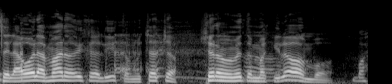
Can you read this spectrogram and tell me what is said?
se lavó las manos, dije, listo, muchacho, yo no me meto en más Ah. quilombo. Buah.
